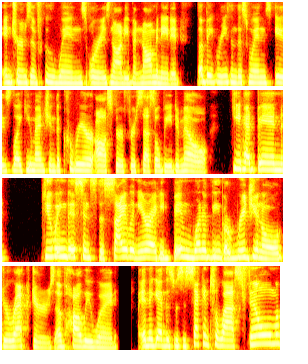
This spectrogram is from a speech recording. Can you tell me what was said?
in terms of who wins or is not even nominated. A big reason this wins is, like you mentioned, the career Oscar for Cecil B. DeMille. He had been doing this since the silent era. He'd been one of the original directors of Hollywood. And again, this was the second to last film,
